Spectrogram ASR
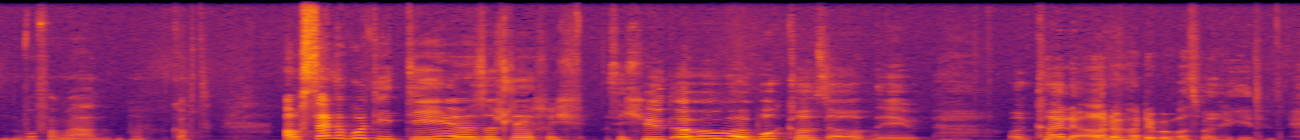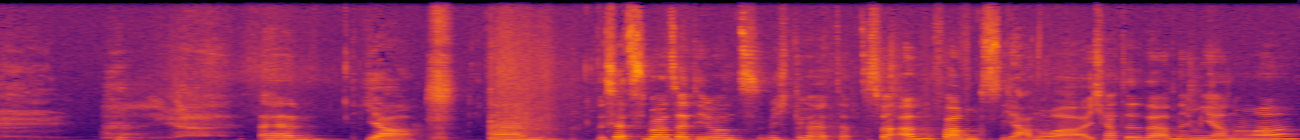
wo fangen wir an? Oh Gott. Auch sehr eine gute Idee, so schläfrig sich hielt, einfach mal einen Podcast aufnehmen. Und keine Ahnung hat, über was man redet. Ähm, ja. Ähm, das letzte Mal, seit ihr uns mich gehört habt, das war Anfangs Januar. Ich hatte dann im Januar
